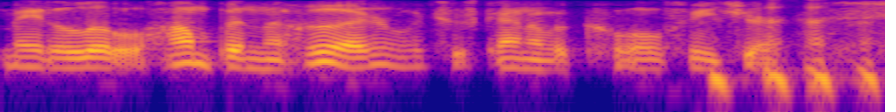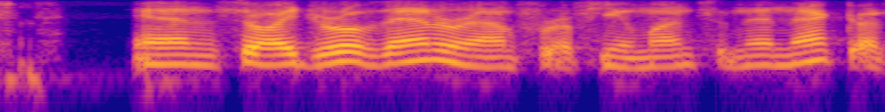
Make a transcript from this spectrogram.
made a little hump in the hood which was kind of a cool feature And so I drove that around for a few months, and then that got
